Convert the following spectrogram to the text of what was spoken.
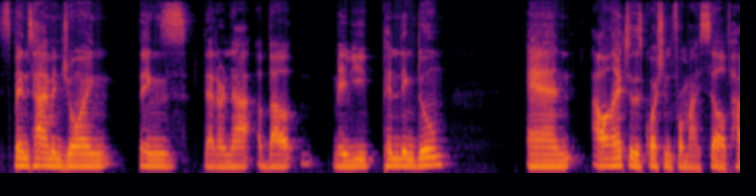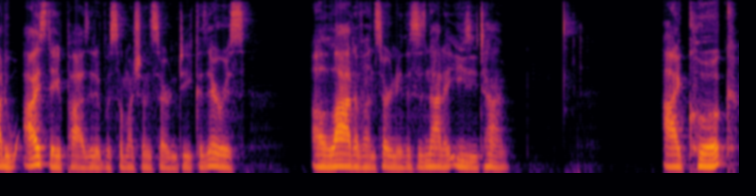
spend time enjoying things that are not about maybe pending doom. And I'll answer this question for myself. How do I stay positive with so much uncertainty? Because there is a lot of uncertainty. This is not an easy time. I cook.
